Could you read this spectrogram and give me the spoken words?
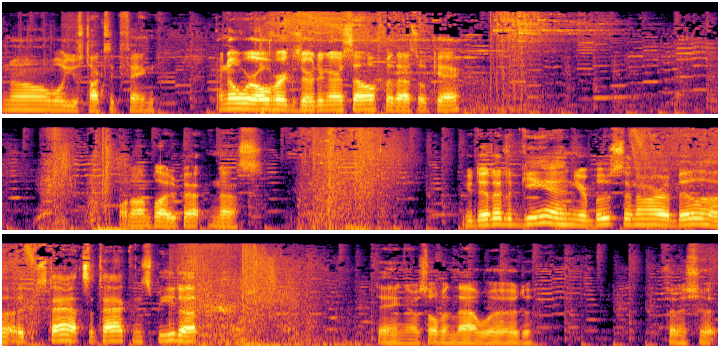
No, we'll use Toxic Fang. I know we're overexerting ourselves, but that's okay. Hold on, Platypet. Nice. You did it again. You're boosting our ability, uh, stats, attack, and speed up. Dang, I was hoping that would finish it.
